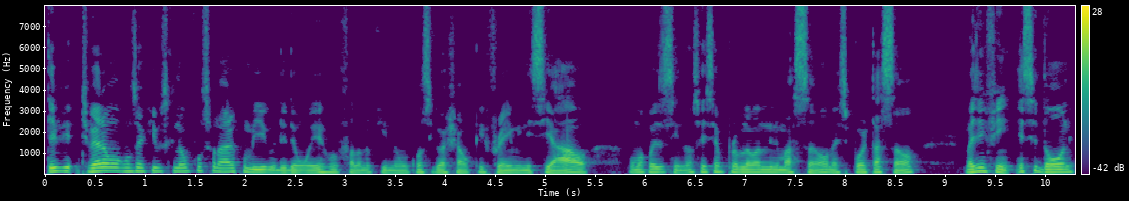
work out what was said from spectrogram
Teve, tiveram alguns arquivos que não funcionaram comigo. Ele deu um erro falando que não conseguiu achar um keyframe inicial, uma coisa assim. Não sei se é um problema na animação, na exportação. Mas enfim, esse Done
